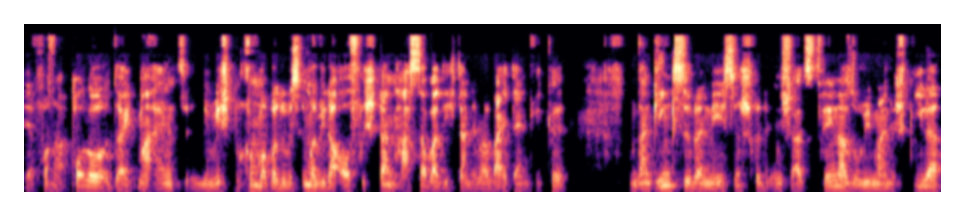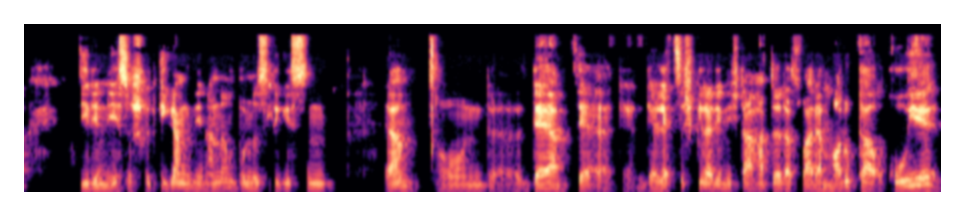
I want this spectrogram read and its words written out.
der von Apollo direkt mal eins gewischt bekommen, aber du bist immer wieder aufgestanden, hast aber dich dann immer weiterentwickelt. Und dann gingst du den nächsten Schritt, ich als Trainer, so wie meine Spieler, die den nächsten Schritt gegangen in den anderen Bundesligisten. Ja, und äh, der, der, der, der letzte Spieler, den ich da hatte, das war der Maduka Okoye,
